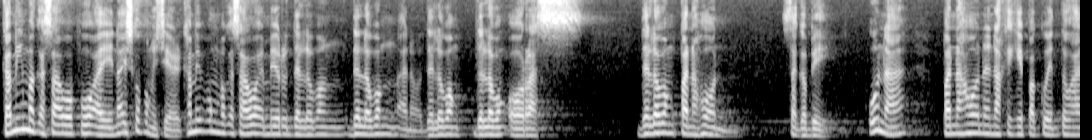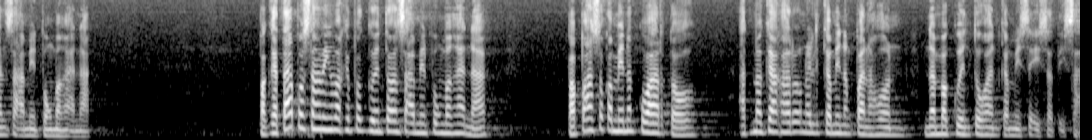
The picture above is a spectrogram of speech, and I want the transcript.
Kaming mag-asawa po ay, nais ko pong i-share, kami pong mag-asawa ay mayroon dalawang, dalawang, ano, dalawang, dalawang oras, dalawang panahon sa gabi. Una, panahon na nakikipagkwentuhan sa amin pong mga anak. Pagkatapos namin makipagkwentuhan sa amin pong mga anak, papasok kami ng kwarto at magkakaroon ulit kami ng panahon na magkwentuhan kami sa isa't isa.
